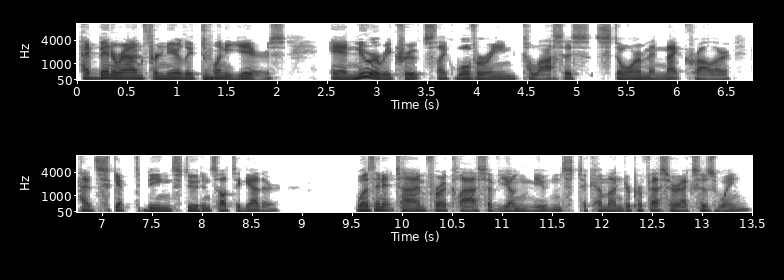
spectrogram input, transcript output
had been around for nearly 20 years, and newer recruits like Wolverine, Colossus, Storm, and Nightcrawler had skipped being students altogether. Wasn't it time for a class of young mutants to come under Professor X's wing?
